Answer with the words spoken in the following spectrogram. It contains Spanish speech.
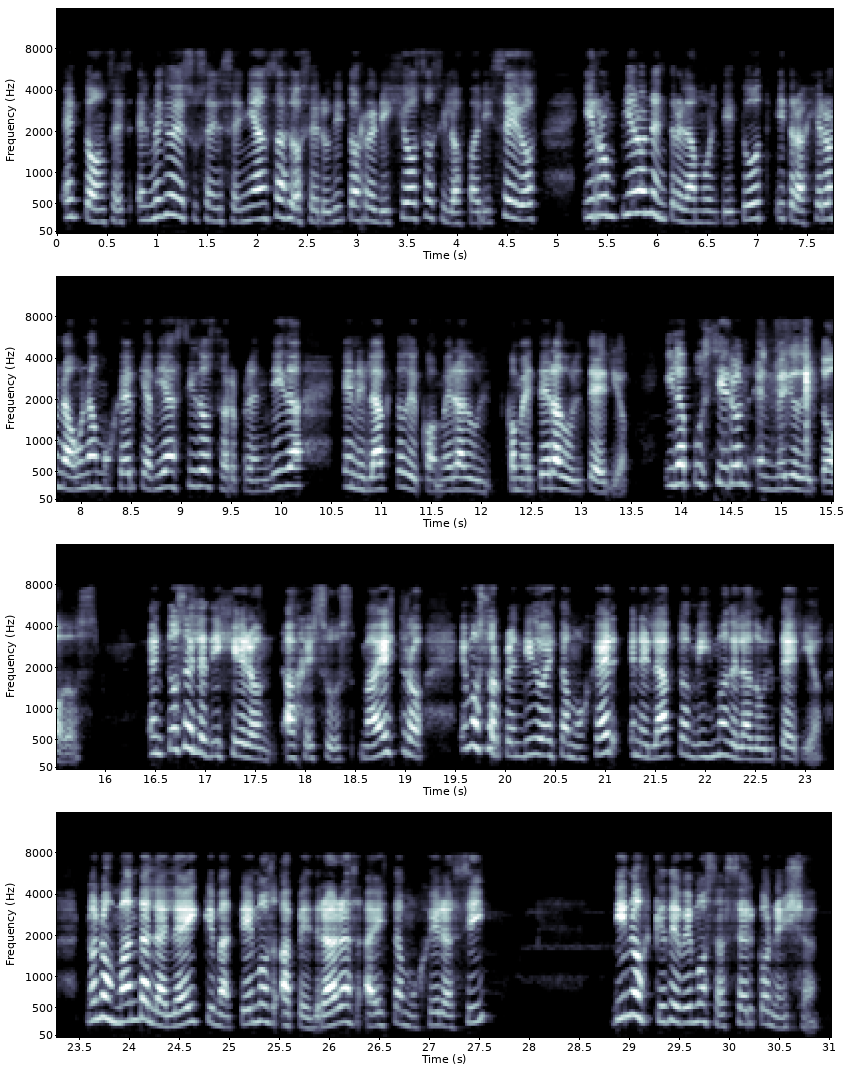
Entonces, en medio de sus enseñanzas, los eruditos religiosos y los fariseos irrumpieron entre la multitud y trajeron a una mujer que había sido sorprendida en el acto de cometer adulterio y la pusieron en medio de todos. Entonces le dijeron a Jesús, Maestro, hemos sorprendido a esta mujer en el acto mismo del adulterio. ¿No nos manda la ley que matemos a pedradas a esta mujer así? Dinos qué debemos hacer con ella.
